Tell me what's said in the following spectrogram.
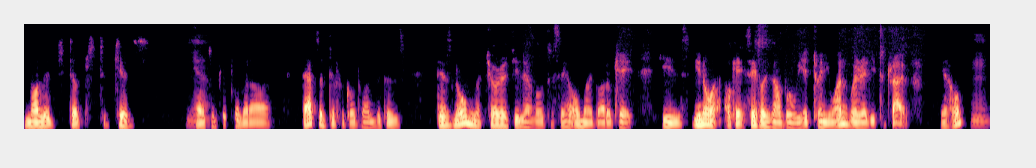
knowledge tips to kids or to people that are that's a difficult one because there's no maturity level to say, oh my god, okay, he's you know, okay, say for example, we hit 21, we're ready to drive. You know, Mm.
